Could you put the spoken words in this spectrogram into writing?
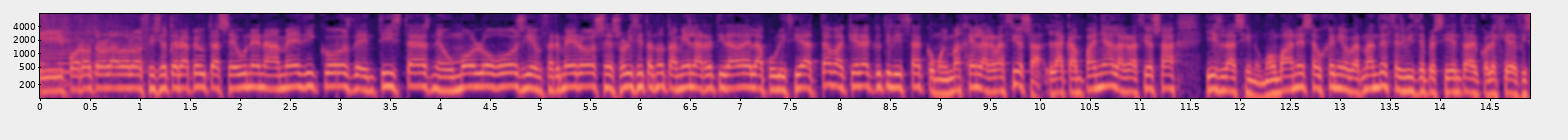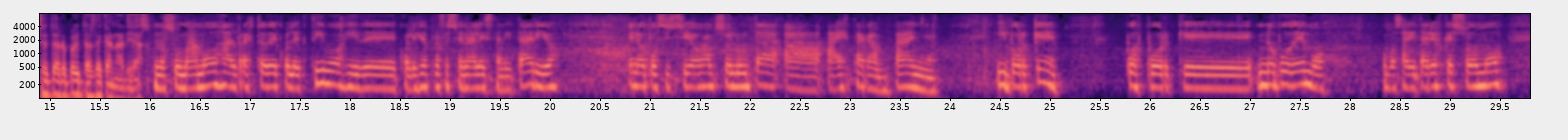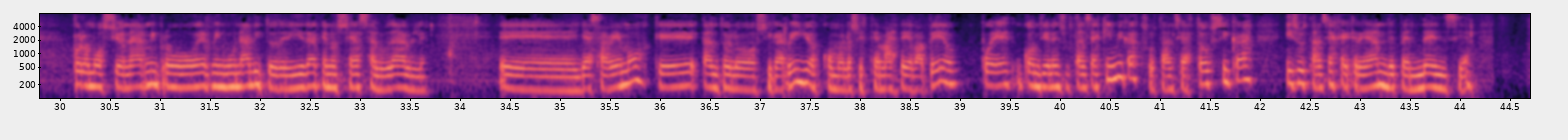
Y por otro lado, los fisioterapeutas se unen a médicos, dentistas, neumólogos y enfermeros, eh, solicitando también la retirada de la publicidad tabaquera que utiliza como imagen la graciosa, la campaña La graciosa Isla Sin Humo. Vanessa Eugenio Bernández es vicepresidenta del Colegio de Fisioterapeutas de Canarias. Nos sumamos al resto de colectivos y de colegios profesionales sanitarios en oposición absoluta a, a esta campaña. ¿Y por qué? Pues porque no podemos, como sanitarios que somos, promocionar ni promover ningún hábito de vida que no sea saludable. Eh, ya sabemos que tanto los cigarrillos como los sistemas de vapeo pues contienen sustancias químicas, sustancias tóxicas y sustancias que crean dependencia.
